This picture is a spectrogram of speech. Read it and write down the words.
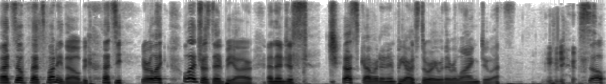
that's so that's funny though because you, were like, "Well, I trust NPR," and then just just covered an NPR story where they were lying to us. yes. So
